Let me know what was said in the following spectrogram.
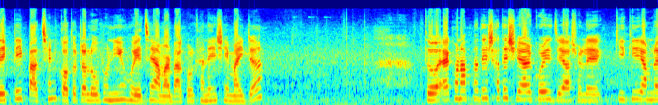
দেখতেই পাচ্ছেন কতটা লোভনীয় হয়েছে আমার বাকরখানের সেমাইটা। তো এখন আপনাদের সাথে শেয়ার করি যে আসলে কি কি আমরা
